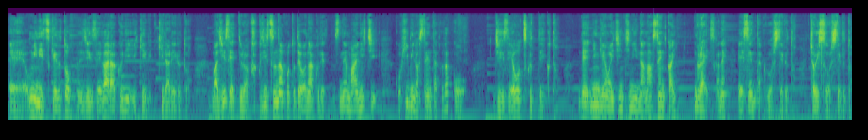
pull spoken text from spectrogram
えー、を身につけると人生が楽に生き生きられると、まあ、人生っていうのは確実なことではなくてですね毎日こう日々の選択がこう人生を作っていくと。で人間は1日に7000回ぐらいですかね。え選択をしてると。チョイスをしてると。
